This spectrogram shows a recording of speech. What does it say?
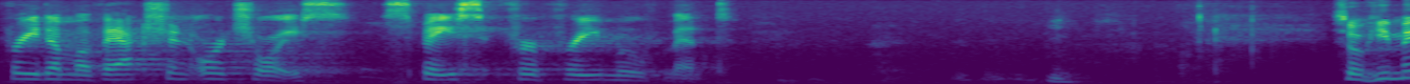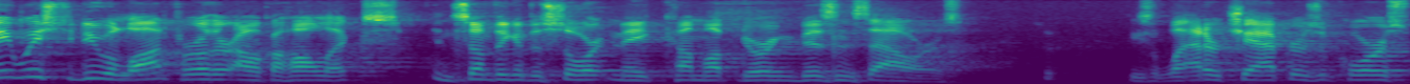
freedom of action or choice, space for free movement. So he may wish to do a lot for other alcoholics, and something of the sort may come up during business hours. These latter chapters, of course,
